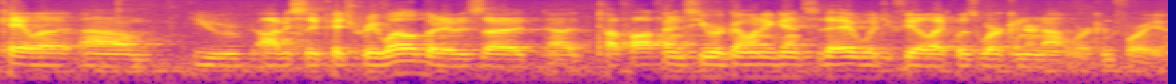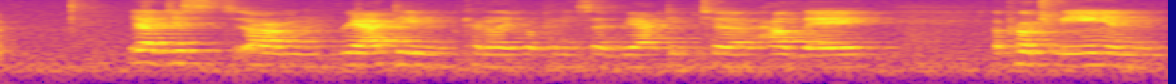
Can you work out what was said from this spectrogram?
Kayla, um, you obviously pitched pretty well, but it was a, a tough offense you were going against today. What do you feel like was working or not working for you? Yeah, just um, reacting, kind of like what Penny said, reacting to how they approach me and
